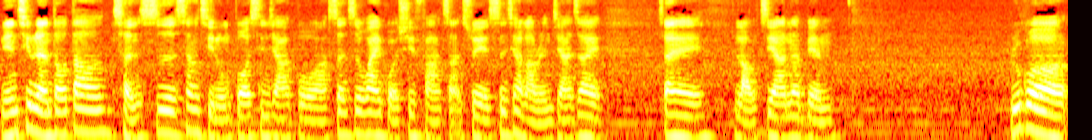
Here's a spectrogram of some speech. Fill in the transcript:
年轻人都到城市，像吉隆坡、新加坡啊，甚至外国去发展，所以剩下老人家在在老家那边。如果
